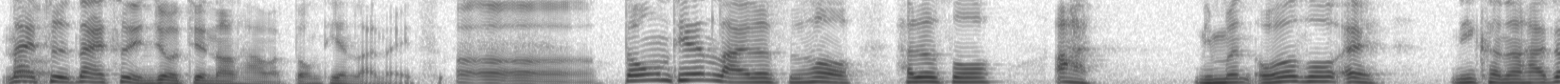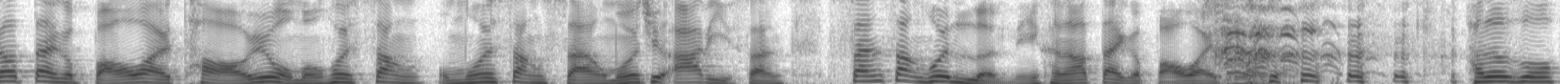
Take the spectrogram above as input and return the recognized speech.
那一次，那一次你就有见到他嘛？冬天来那一次，嗯嗯嗯嗯冬天来的时候，他就说啊，你们，我就说，哎、你可能还是要带个薄外套，因为我们会上，我们会上山，我们会去阿里山，山上会冷，你可能要带个薄外套。他就说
